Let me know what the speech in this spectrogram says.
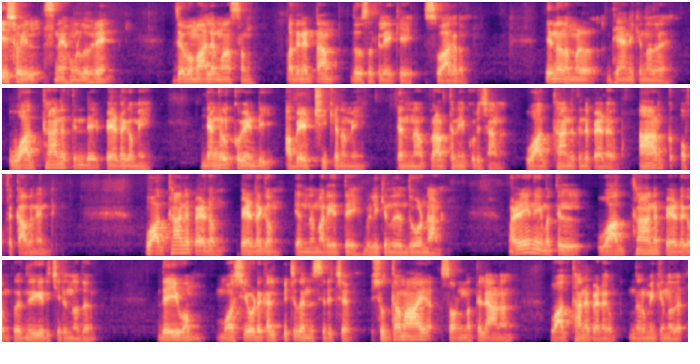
ഈശോയിൽ സ്നേഹമുള്ളവരെ ജപമാല മാസം പതിനെട്ടാം ദിവസത്തിലേക്ക് സ്വാഗതം. ഇന്ന് നമ്മൾ ധ്യാനിക്കുന്നത് വാഗ്ദാനത്തിന്റെ പേടകമേ ഞങ്ങൾക്ക് വേണ്ടി അപേക്ഷിക്കണമേ എന്ന പ്രാർത്ഥനയെക്കുറിച്ചാണ് വാഗ്ദാനത്തിന്റെ പേടകം ആർക്ക് ഓഫ് ദ കവനന്റ് വാഗ്ദാന പേടം പേടകം എന്ന മറിയത്തെ വിളിക്കുന്നത് എന്തുകൊണ്ടാണ്? പഴയ നിയമത്തിൽ വാഗ്ദാന പേടകം പ്രതിനിധീകരിച്ചിരുന്നത് ദൈവം മോശയോട് കൽപ്പിച്ചതനുസരിച്ച് ശുദ്ധമായ സ്വർണത്തിലാണ് വാഗ്ദാന പേടകം നിർമ്മിക്കുന്നത്.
